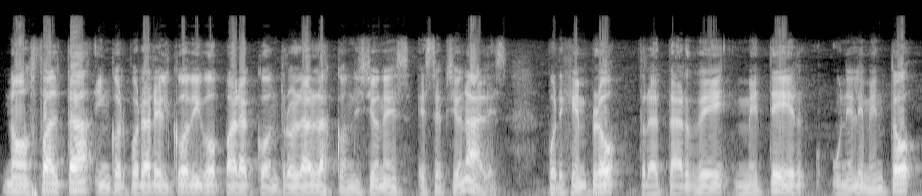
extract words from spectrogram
Nos falta incorporar el código para controlar las condiciones excepcionales. Por ejemplo, tratar de meter un elemento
